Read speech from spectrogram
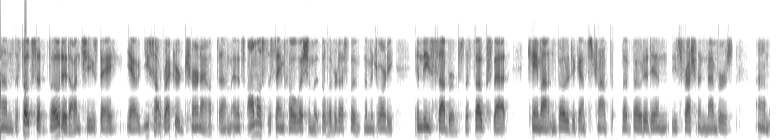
um, the folks that voted on Tuesday, you know, you saw record turnout, um, and it's almost the same coalition that delivered us the, the majority in these suburbs. The folks that came out and voted against Trump, but voted in these freshman members. Um,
